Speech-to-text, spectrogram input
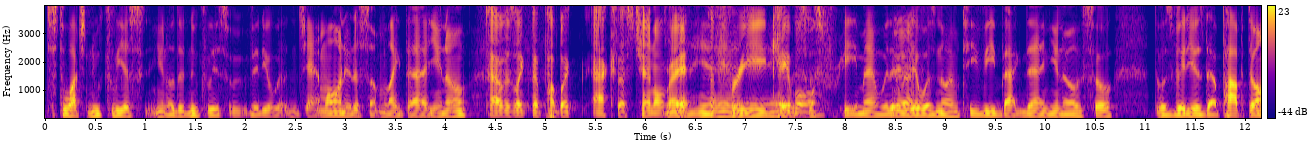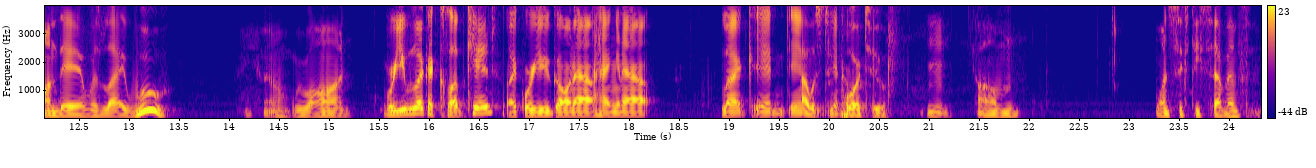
just to watch Nucleus, you know, the Nucleus video jam on it or something like that, you know. that was like the public access channel, right? Yeah, yeah, the yeah, free yeah, yeah. It was- cable. It was, free, man. There, there was no MTV back then, you know. So those videos that popped on there was like, woo, you know, we were on. Were you like a club kid? Like, were you going out, hanging out? Like, in, in I was too you know- poor to. Um, 167th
